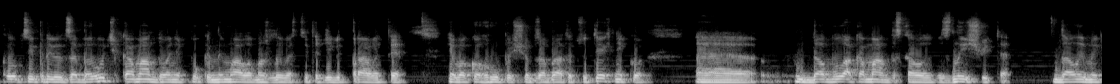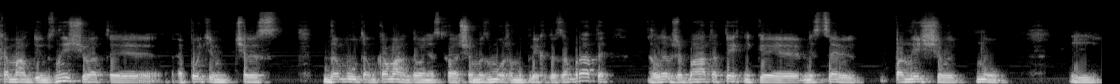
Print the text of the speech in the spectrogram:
Хлопці привід заберуть. Командування поки не мало можливості тоді відправити евакогрупи, щоб забрати цю техніку. Е, да, була команда, сказали, знищуйте. Дали ми команду їм знищувати. А потім через добу там командування сказало, що ми зможемо приїхати забрати, але вже багато техніки місцеві понищили. Ну і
